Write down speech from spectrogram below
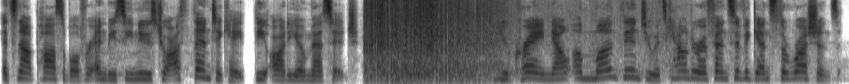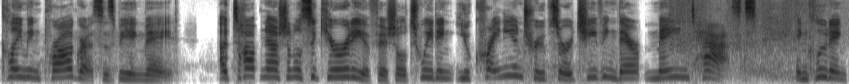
It's not possible for NBC News to authenticate the audio message. Ukraine now a month into its counteroffensive against the Russians, claiming progress is being made. A top national security official tweeting Ukrainian troops are achieving their main tasks, including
